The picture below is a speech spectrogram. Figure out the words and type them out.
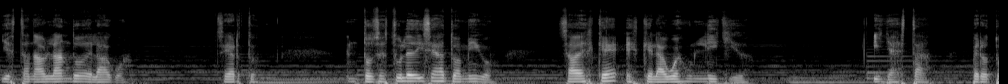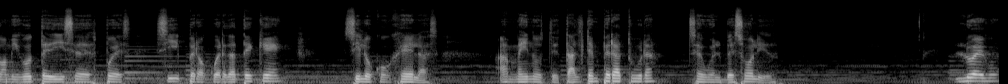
y están hablando del agua, ¿cierto? Entonces tú le dices a tu amigo, ¿sabes qué? Es que el agua es un líquido. Y ya está. Pero tu amigo te dice después, sí, pero acuérdate que si lo congelas a menos de tal temperatura, se vuelve sólido. Luego,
